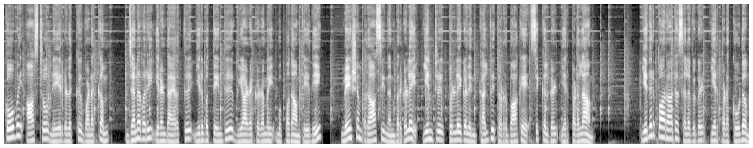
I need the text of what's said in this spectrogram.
கோவை ஆஸ்ட்ரோ நேயர்களுக்கு வணக்கம். ஜனவரி இரண்டாயிரத்து இருபத்தைந்து வியாழக்கிழமை முப்பதாம் தேதி மேஷம் ராசி நண்பர்களே இன்று பிள்ளைகளின் கல்வி தொடர்பாக சிக்கல்கள் ஏற்படலாம். எதிர்பாராத செலவுகள் ஏற்படக்கூடும்.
